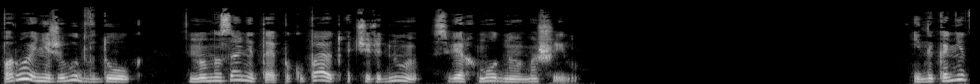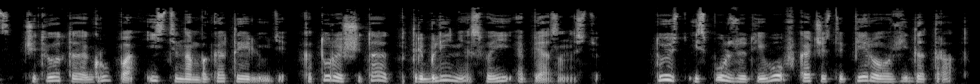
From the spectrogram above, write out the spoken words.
Порой они живут в долг, но на занятое покупают очередную сверхмодную машину. И, наконец, четвертая группа – истинно богатые люди, которые считают потребление своей обязанностью, то есть используют его в качестве первого вида трат,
